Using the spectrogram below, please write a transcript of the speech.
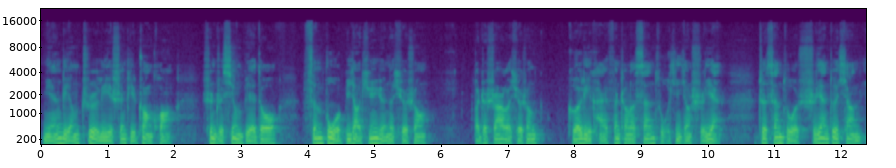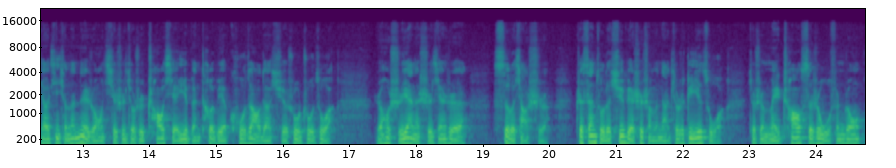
年龄、智力、身体状况，甚至性别都分布比较均匀的学生，把这十二个学生隔离开，分成了三组进行实验。这三组实验对象要进行的内容，其实就是抄写一本特别枯燥的学术著作。然后实验的时间是四个小时，这三组的区别是什么呢？就是第一组就是每超四十五分钟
